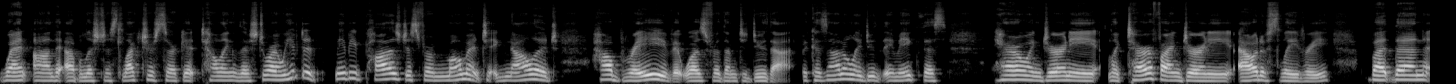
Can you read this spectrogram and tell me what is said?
went on the abolitionist lecture circuit telling their story. And we have to maybe pause just for a moment to acknowledge how brave it was for them to do that. Because not only do they make this harrowing journey, like terrifying journey out of slavery, but then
